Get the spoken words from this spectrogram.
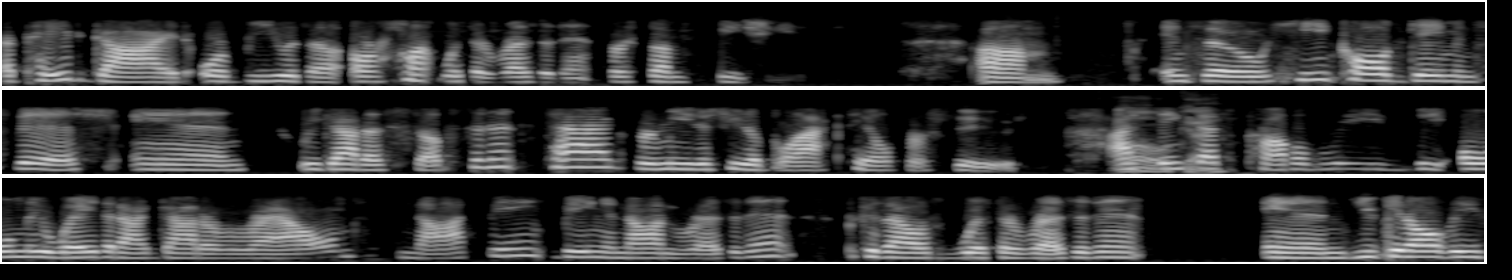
a paid guide, or be with a or hunt with a resident for some species. Um, and so he called Game and Fish, and we got a subsistence tag for me to shoot a blacktail for food. I oh, think okay. that's probably the only way that I got around not being being a non-resident because I was with a resident, and you get all these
